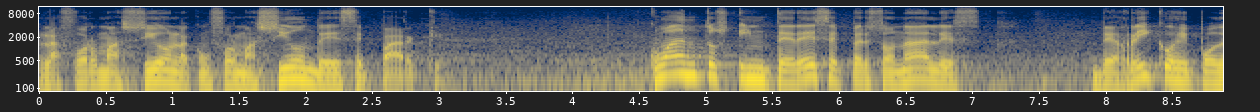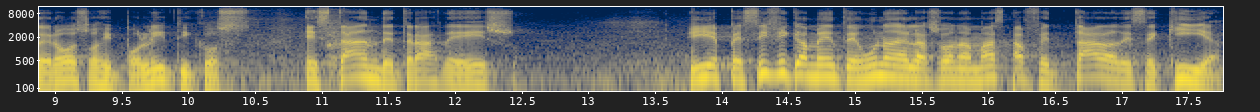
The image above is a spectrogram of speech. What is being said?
la formación, la conformación de ese parque. ¿Cuántos intereses personales de ricos y poderosos y políticos están detrás de eso. Y específicamente en una de las zonas más afectadas de sequía,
